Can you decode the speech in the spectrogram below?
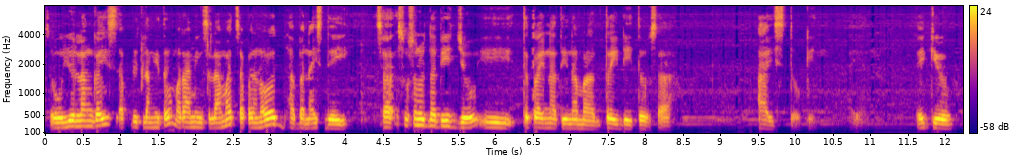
So, yun lang guys. Update lang ito. Maraming salamat sa panonood. Have a nice day. Sa susunod na video, i-try natin na mag-trade dito sa ice token. Ayan. Thank you.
